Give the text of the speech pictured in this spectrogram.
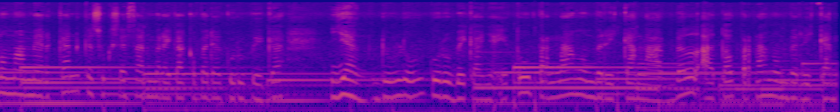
memamerkan kesuksesan mereka kepada guru BK yang dulu guru BK-nya itu pernah memberikan label atau pernah memberikan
